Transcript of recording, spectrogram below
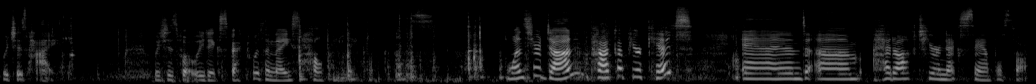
which is high which is what we'd expect with a nice healthy lake like this. Once you're done, pack up your kit and um, head off to your next sample spot.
